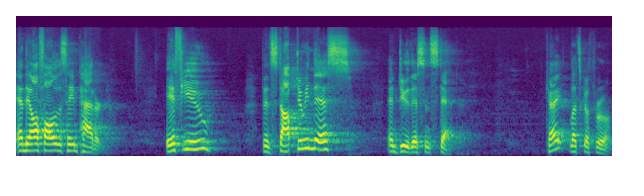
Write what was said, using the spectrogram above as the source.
And they all follow the same pattern. If you, then stop doing this and do this instead. Okay, let's go through them.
